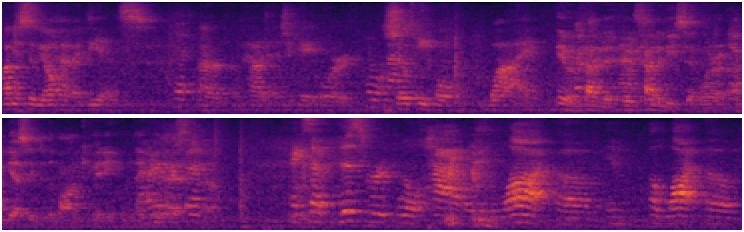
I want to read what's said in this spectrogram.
obviously we all have ideas Yep. of, of how to educate or It will show have- people why. It would kind of, it would kind of be similar, I'm guessing, to the bond committee when they do that. you know. Except this group will have a lot of, in- a lot of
